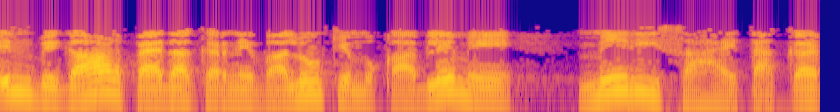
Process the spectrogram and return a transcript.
इन बिगाड़ पैदा करने वालों के मुकाबले में मेरी सहायता कर।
